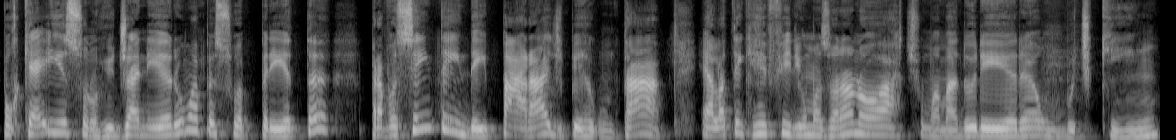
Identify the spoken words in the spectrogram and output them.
porque é isso, no Rio de Janeiro, uma pessoa preta, para você entender e parar de perguntar, ela tem que referir uma Zona Norte, uma Madureira, um botequim,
